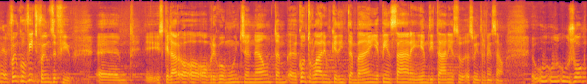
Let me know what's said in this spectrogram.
Um foi um convite, foi um desafio. Uh, e se calhar obrigou muitos a não a controlarem um bocadinho também e a pensarem e a meditarem a sua, a sua intervenção. O, o, o jogo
